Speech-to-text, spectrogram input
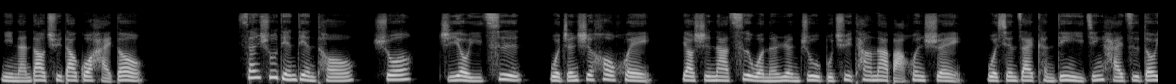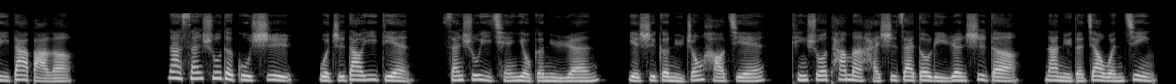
你难道去到过海斗？三叔点点头，说：“只有一次，我真是后悔。要是那次我能忍住不去烫那把浑水，我现在肯定已经孩子都一大把了。”那三叔的故事，我知道一点。三叔以前有个女人，也是个女中豪杰，听说他们还是在斗里认识的。那女的叫文静，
